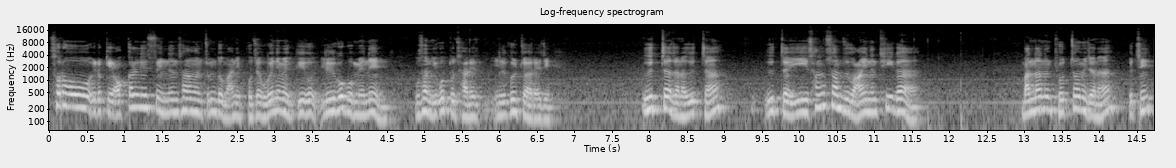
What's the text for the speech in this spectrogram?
서로 이렇게 엇갈릴 수 있는 상황을 좀 더 많이 보자고. 왜냐면 이거 읽어보면은 우선 이것도 잘 읽을 줄 알아야지. 으자잖아 으자. 으자. 이 상수함수 y는 t가 만나는 교점이잖아. 그치?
